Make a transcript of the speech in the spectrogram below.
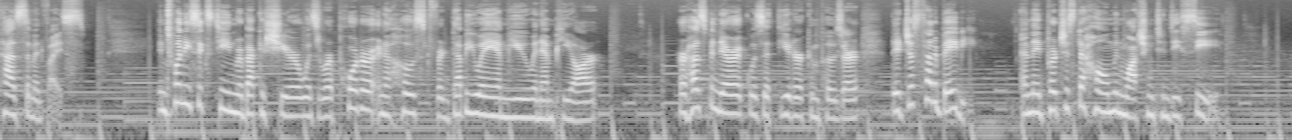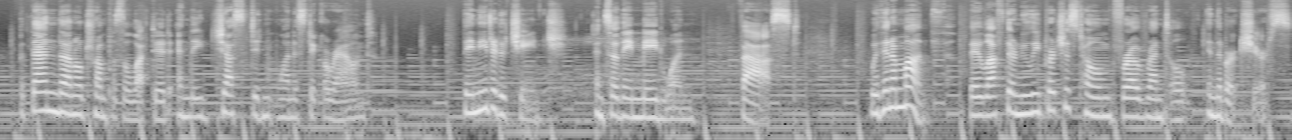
has some advice. In 2016, Rebecca Sheir was a reporter and a host for WAMU and NPR. Her husband Eric was a theater composer. They'd just had a baby, and they'd purchased a home in Washington, D.C. But then Donald Trump was elected, and they just didn't want to stick around. They needed a change, and so they made one fast. Within a month, they left their newly purchased home for a rental in the Berkshires.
